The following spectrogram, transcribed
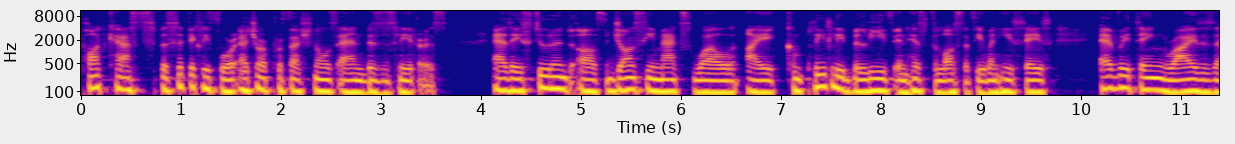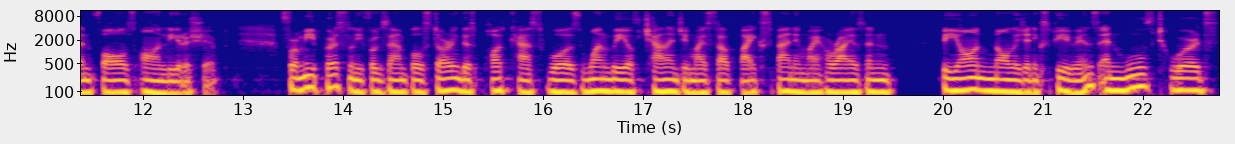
podcast specifically for HR professionals and business leaders. As a student of John C. Maxwell, I completely believe in his philosophy when he says everything rises and falls on leadership. For me personally, for example, starting this podcast was one way of challenging myself by expanding my horizon beyond knowledge and experience and move towards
